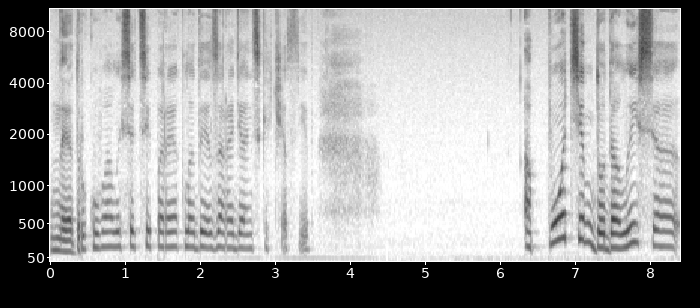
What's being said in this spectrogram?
не друкувалися ці переклади за радянських часів. А потім додалися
